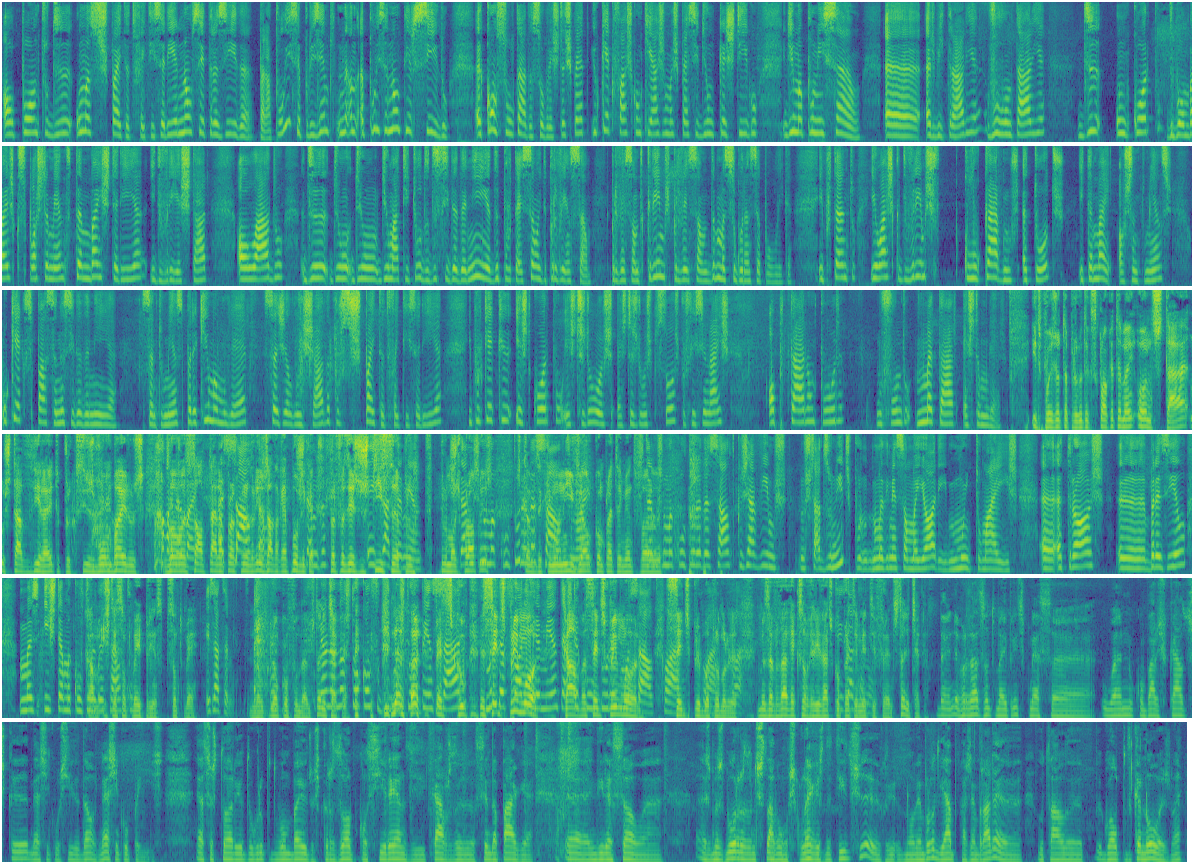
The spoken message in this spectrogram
ao ponto de uma suspeita de feitiçaria não ser trazida para a polícia, por exemplo, a polícia não ter sido uh, consultada sobre este aspecto e o que é que faz com que haja uma espécie de um castigo, de uma punição uh, arbitrária, voluntária, de um corpo de bombeiros que supostamente também estaria e deveria estar ao lado de, de, de, um, de, uma atitude de cidadania, de proteção e de prevenção. Prevenção de crimes, prevenção de uma segurança pública. E, portanto, eu acho que deveríamos colocar-nos a todos e também aos santomenses o que é que se passa na cidadania santomense para que uma mulher seja linchada por suspeita de feitiçaria e porque é que este corpo, estes duas, estas duas pessoas profissionais, optaram por no fundo, matar esta mulher. E depois outra pergunta que se coloca também, onde está o Estado de Direito? Porque se os bombeiros Ora vão bem, assaltar a Procuradoria-Geral da República a... para fazer justiça por, por mãos próprios, estamos aqui num nível é? completamente fora... Estamos numa cultura de assalto que já vimos nos Estados Unidos, por, numa dimensão maior e muito mais uh, atroz, uh, Brasil, mas isto é uma cultura Calma, de isto é São Tomé e Príncipe, São Tomé. Exatamente. Não, não confundamos. não, não, não estou a confundir, mas estou a pensar sem desprimor. Calma, sem desprimor. Assalto, claro, sem desprimor, claro, pelo amor claro. Mas a verdade é que são realidades completamente Exatamente. diferentes. História Tcheca. Bem, na verdade, São Tomé e Príncipe começa o ano com vários casos que mexem com os cidadãos, mexem com o país. Essa história do grupo de bombeiros que resolve com sirenes e carros sendo apaga eh, em direção a as masmorras onde estavam os colegas detidos, eh, não lembro o diabo, faz lembrar uh, o tal uh, golpe de canoas, não é?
